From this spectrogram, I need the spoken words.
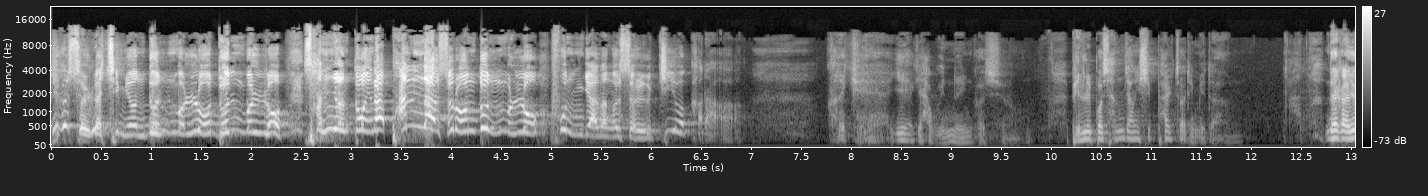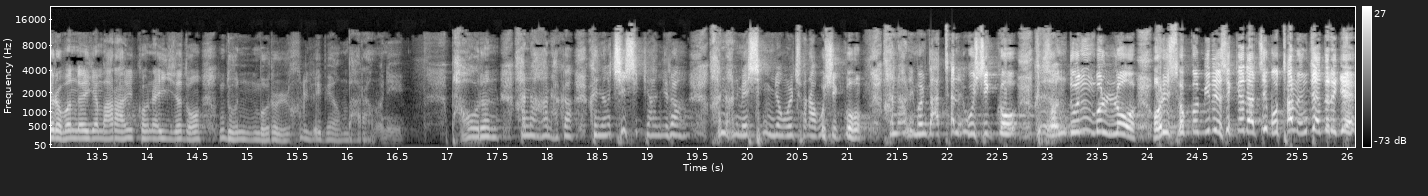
이것을 외치면 눈물로 눈물로 3년 동안이나 밤낮으로 눈물로 훈계하는 것을 기억하라. 그렇게 얘기하고 있는 거죠. 빌립보 3장 18절입니다. 내가 여러분 너에게 말할 거나 이제도 눈물을 흘리며 말하노니 바울은 하나하나가 그냥 지식이 아니라 하나님의 생명을 전하고 싶고 하나님을 나타내고 싶고 그래서 눈물로 어리석고 미래에서 깨닫지 못하는 자들에게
